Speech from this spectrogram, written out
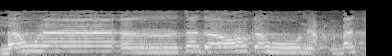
لولا أن تداركه نعمة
